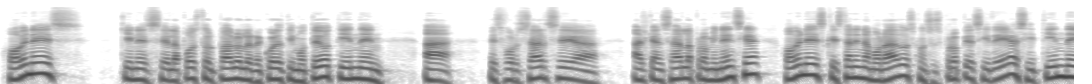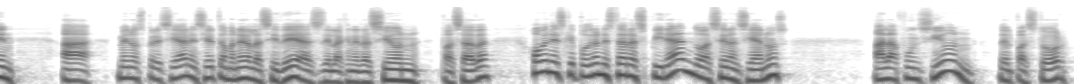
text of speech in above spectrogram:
Jóvenes, quienes el apóstol Pablo le recuerda a Timoteo, tienden a esforzarse a alcanzar la prominencia. Jóvenes que están enamorados con sus propias ideas y tienden a menospreciar en cierta manera las ideas de la generación pasada. Jóvenes que podrán estar aspirando a ser ancianos, a la función del pastor,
